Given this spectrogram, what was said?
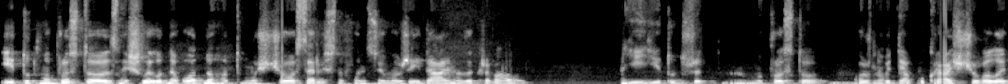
І тут ми просто знайшли одне одного, тому що сервісну функцію ми вже ідеально закривали. Її тут вже ми просто кожного дня покращували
